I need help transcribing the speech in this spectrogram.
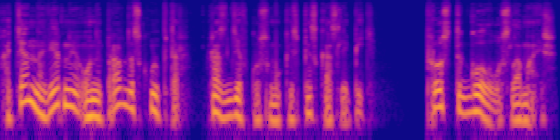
Хотя, наверное, он и правда скульптор, раз девку смог из песка слепить. Просто голову сломаешь.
